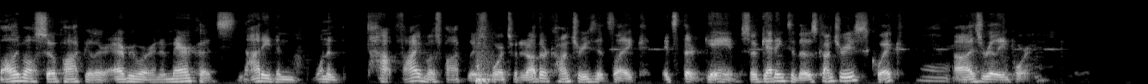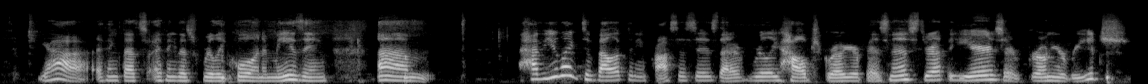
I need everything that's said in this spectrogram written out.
volleyball so popular everywhere. In America, it's not even one of the top five most popular sports, but in other countries, it's like it's their game. So getting to those countries quick uh, is really important. Yeah, I think that's I think that's really cool and amazing. Um, have you like developed any processes that have really helped grow your business throughout the years or grown your reach?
